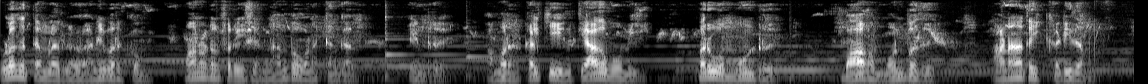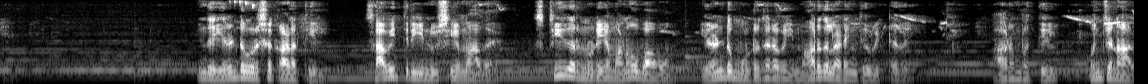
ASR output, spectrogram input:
உலகத் தமிழர்கள் அனைவருக்கும் மானுடம் சுரேஷன் அன்பு வணக்கங்கள். என்று அமரர் கல்கியின் தியாகபூமி பருவம் மூன்று பாகம் ஒன்பது அனாதை கடிதம். இந்த இரண்டு வருஷ காலத்தில் சாவித்திரியின் விஷயமாக ஸ்ரீதரனுடைய மனோபாவம் இரண்டு மூன்று தடவை மாறுதல் அடைந்து விட்டது. ஆரம்பத்தில் கொஞ்ச நாள்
